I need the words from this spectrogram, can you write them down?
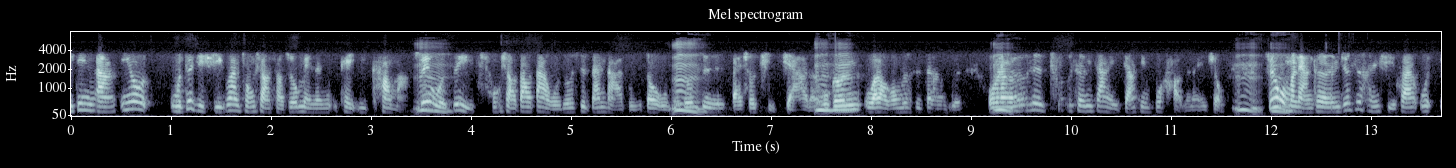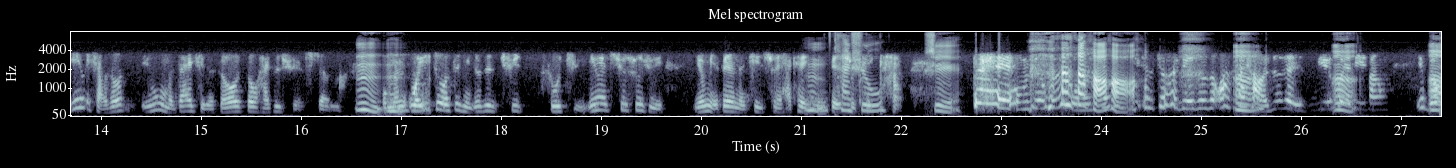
一定啊，因为我自己习惯从小小时候没人可以依靠嘛，所以我自己从小到大我都是单打独斗，我们都是白手起家的。我跟我老公都是这样子，我们两个都是出生家里家境不好的那一种。嗯，所以我们两个人就是很喜欢我，因为小时候因为我们在一起的时候都还是学生嘛。嗯，我们唯一做的事情就是去书局，因为去书局有免费的冷气吹，还可以免费的书看。是，对，我们就我们 好好就会觉得说哇太好，就是约会的地方。又不用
